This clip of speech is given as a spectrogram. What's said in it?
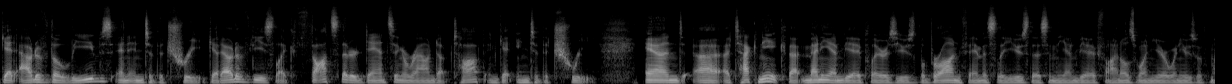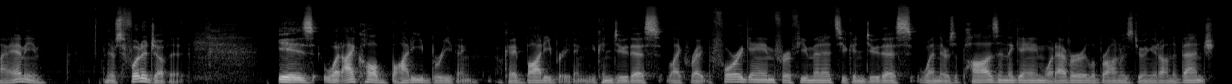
get out of the leaves and into the tree. Get out of these like thoughts that are dancing around up top and get into the tree. And uh, a technique that many NBA players use, LeBron famously used this in the NBA Finals one year when he was with Miami. There's footage of it is what I call body breathing. Okay, body breathing. You can do this like right before a game for a few minutes. You can do this when there's a pause in the game, whatever. LeBron was doing it on the bench.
